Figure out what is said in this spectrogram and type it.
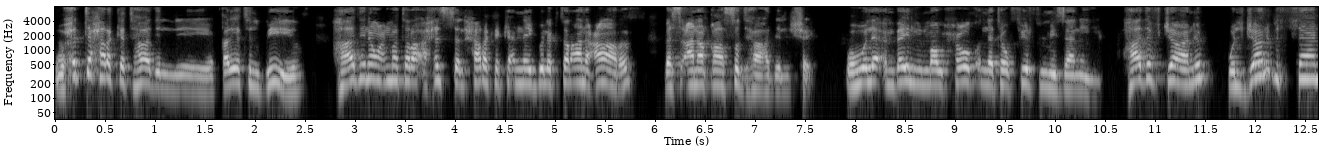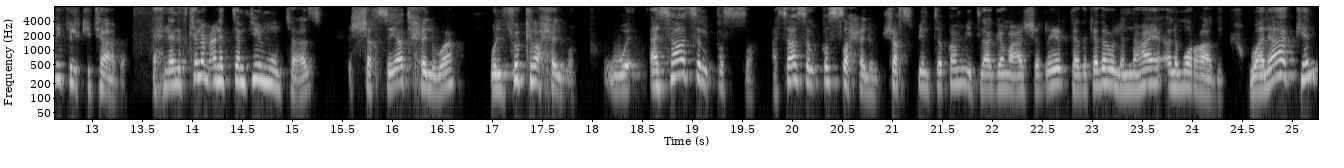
وحتى حركة هذه اللي قرية البيض هذه نوعا ما ترى أحس الحركة كأنه يقول لك ترى أنا عارف بس أنا قاصدها هذا الشيء. وهو لا مبين الملحوظ إنه توفير في الميزانية. هذا في جانب والجانب الثاني في الكتابة. إحنا نتكلم عن التمثيل ممتاز. الشخصيات حلوة والفكرة حلوة. وأساس القصة أساس القصة حلو. شخص بينتقم يتلاقى مع الشرير كذا كذا وللنهاية الأمور هذه. ولكن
